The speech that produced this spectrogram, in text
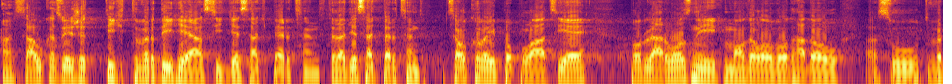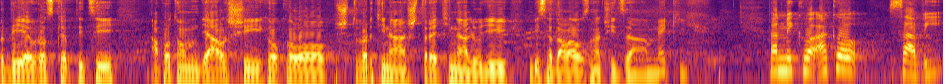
sa ukazuje, že tých tvrdých je asi 10%. Teda 10% celkovej populácie podľa rôznych modelov odhadov sú tvrdí euroskeptici a potom ďalších okolo štvrtina až tretina ľudí by sa dala označiť za mekých. Pán Miko, ako sa vy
